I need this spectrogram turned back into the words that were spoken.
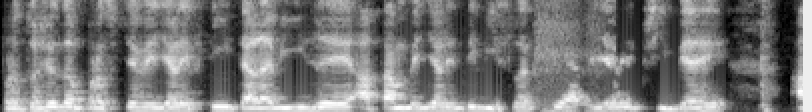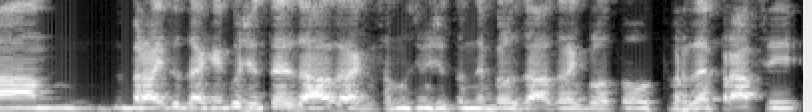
protože to prostě viděli v té televízi a tam viděli ty výsledky a viděli příběhy a brali to tak, jako že to je zázrak. Samozřejmě, že to nebyl zázrak, bylo to tvrdé práci,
